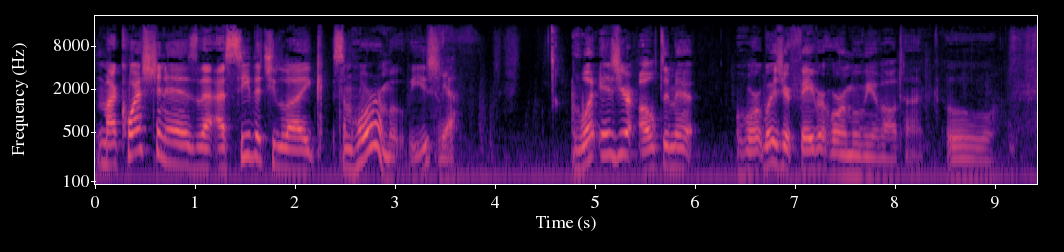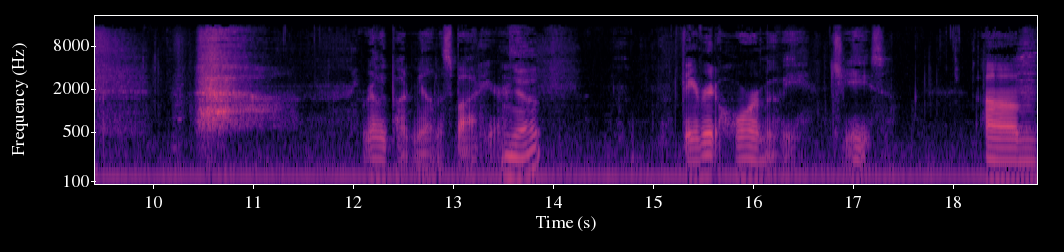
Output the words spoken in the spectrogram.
my question is that I see that you like some horror movies. Yeah. What is your ultimate horror? What is your favorite horror movie of all time? Ooh. really putting me on the spot here. Yeah. Favorite horror movie? Jeez. Um,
